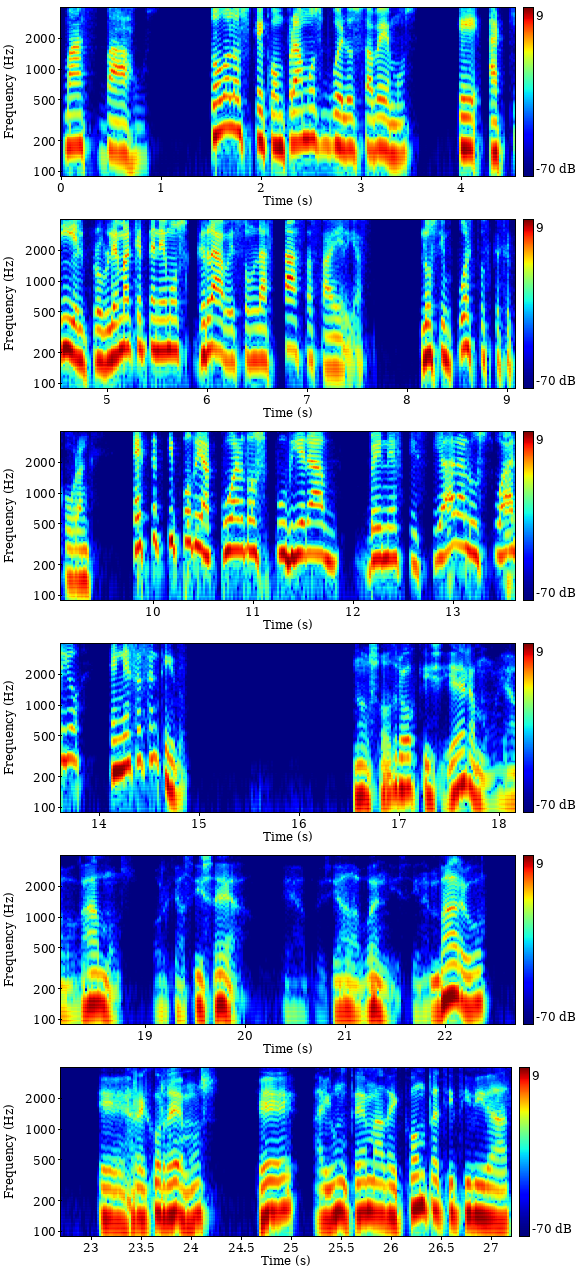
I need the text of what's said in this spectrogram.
más bajos. Todos los que compramos vuelos sabemos que aquí el problema que tenemos grave son las tasas aéreas, los impuestos que se cobran. ¿Este tipo de acuerdos pudiera beneficiar al usuario en ese sentido? nosotros quisiéramos y abogamos porque así sea, eh, apreciada Wendy. Sin embargo, eh, recorremos que hay un tema de competitividad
